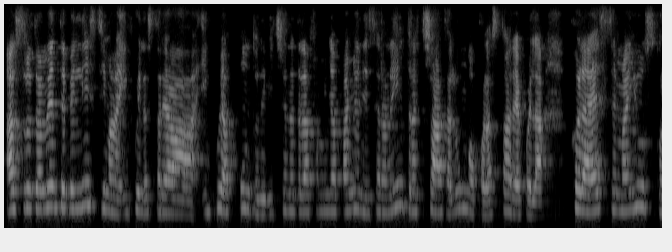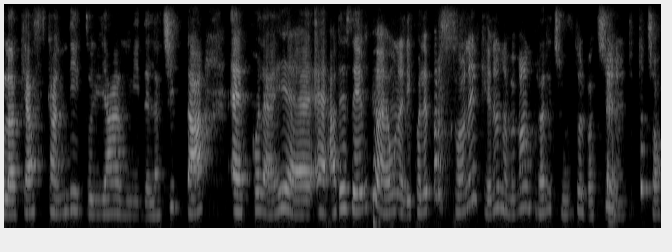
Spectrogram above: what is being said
assolutamente bellissima in cui la storia, in cui appunto le vicende della famiglia Pagnoni si erano intrecciate a lungo con la storia, quella con la S maiuscola che ha scandito gli anni della città. Ecco, lei è, è, ad esempio è una di quelle persone che non aveva ancora ricevuto il vaccino. In tutto ciò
